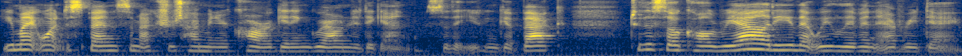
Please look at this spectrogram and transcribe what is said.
You might want to spend some extra time in your car getting grounded again so that you can get back to the so called reality that we live in every day.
